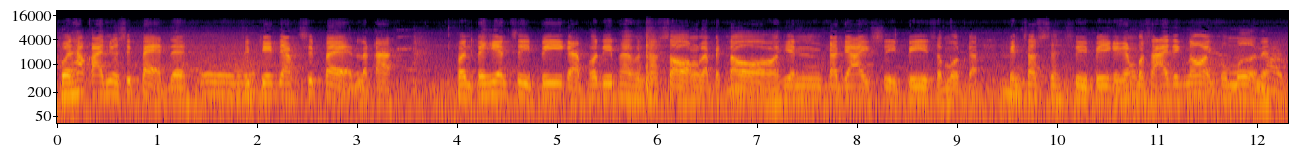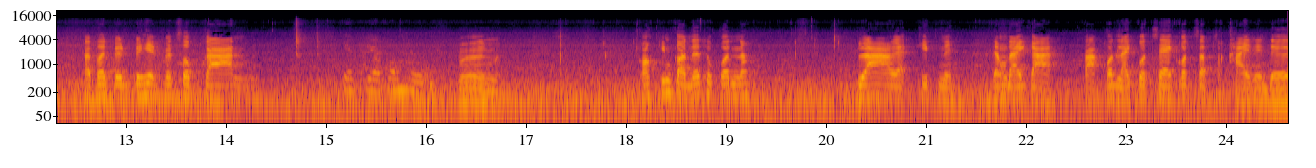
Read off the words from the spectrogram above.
เพิ่นเท่ากันอยู่18เด้โอ้สิบเจ็ดอย่างสิบแปดแล้วก็เพิ่นไปเฮียนสี่ปีกับพอดีพาเพิ่นทัสองแล้วไปต่อเฮียนกันยายอีกสี่ปีสมมติกับเป็นทัสสี่ปีกับยังภาษายเด็กน้อยกูมือเนี่ยให้เพิ่นเป็นไปเฮ็ดประสบการณ์เกี่ยวเกี่ยวข้อมูลเมื่อมาขอกินก่อนเด้อทุกคนนะลาแหละคลิปนี้ยังไดกะ ฝากกดไลค์กดแชร์กด subscribe ในเด้อ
